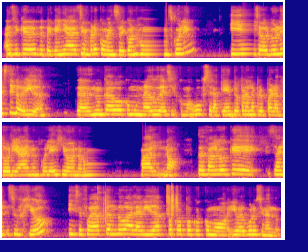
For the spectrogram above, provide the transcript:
Así que desde pequeña siempre comencé con homeschooling y se volvió un estilo de vida. Nunca hubo como una duda de decir como, uff, ¿será que entro para la preparatoria en un colegio normal? No. O sea, fue algo que surgió y se fue adaptando a la vida poco a poco como iba evolucionando.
